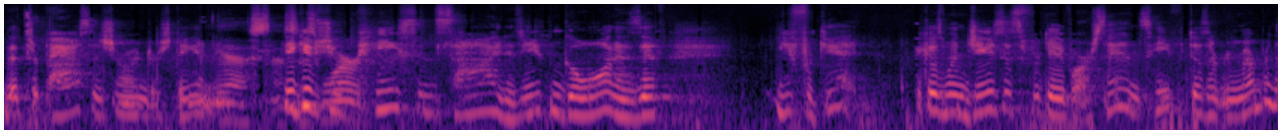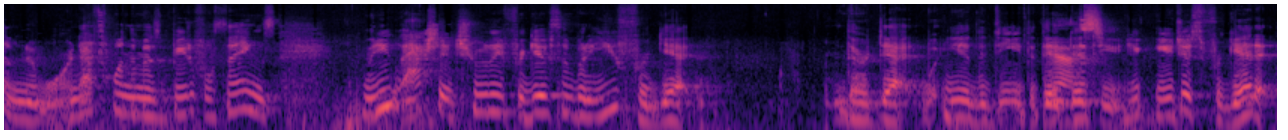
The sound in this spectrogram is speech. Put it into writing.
that surpasses your understanding. Yes, it gives you peace inside as you can go on as if you forget. Because when Jesus forgave our sins, he doesn't remember them no more. And that's one of the most beautiful things. When you actually truly forgive somebody, you forget their debt, you know, the deed that they yes. did to you. you. You just forget it.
